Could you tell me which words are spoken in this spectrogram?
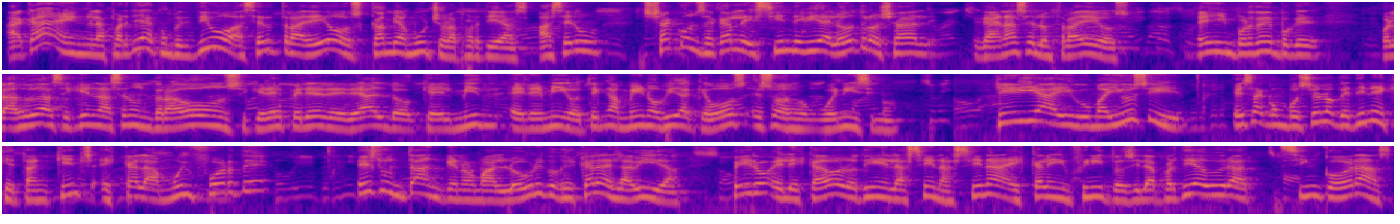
Acá en las partidas competitivas, hacer tradeos cambia mucho las partidas. Hacer un. Ya con sacarle 100 de vida al otro, ya ganás en los tradeos. Es importante porque, por las dudas, si quieren hacer un dragón, si querés pelear el heraldo, que el mid enemigo tenga menos vida que vos, eso es buenísimo. Kiria y Gumayusi, esa composición lo que tiene es que Tankench escala muy fuerte. Es un tanque normal, lo único que escala es la vida. Pero el escalador lo tiene la cena. Cena escala infinito. Si la partida dura 5 horas,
